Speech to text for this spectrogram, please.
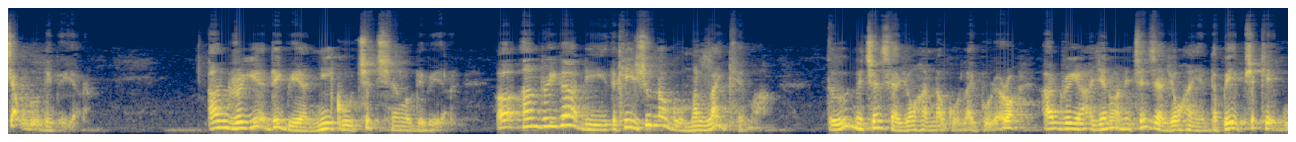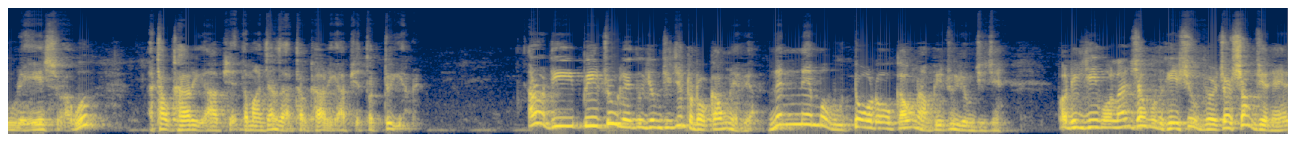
ကြောက်လို့အတိတ်ပဲရတယ်အန်ဒရီရဲ့အတိတ်ပဲကနီကိုချစ်ချင်းလို့အတိတ်ပဲရတယ်အော်အန်ဒရီကဒီတခင်ရှုနောက်ကိုမလိုက်ခင်မှာသူနှစ်ချင်းဆရာယောဟန်နောက်ကိုလိုက်ပို့တယ်အဲ့တော့အန်ဒရီကအရင်တော့နှစ်ချင်းဆရာယောဟန်ရဲ့တပည့်ဖြစ်ခဲ့ဘူးလေဆိုတာကို အထောက်ထားတွေအဖြစ်တမန်ကျမ်းစာအထောက်ထားတွေအဖြစ်သူတွေ့ရတယ်အဲ့တော့ဒီပေထရုလည်းသူယုံကြည်ခြင်းတော်တော်ကောင်းတယ်ဗျနည်းနည်းမဟုတ်ဘူးတော်တော်ကောင်းတာပေထရုယုံကြည်ခြင်းဟောဒီရေပေါ်လမ်းလျှောက်ဖို့တခင်ရှုပြောကျွန်တော်ရှောက်ခြင်းတယ်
